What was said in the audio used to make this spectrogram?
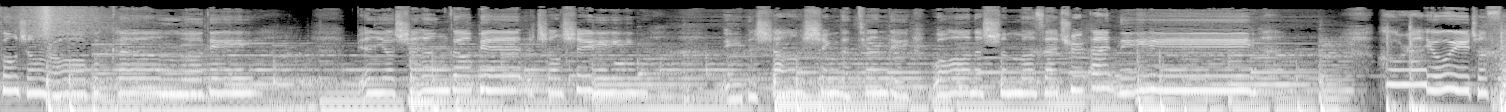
风筝若不肯落地，便要先告别掌心。你奔向新的天地，我拿什么再去爱你？忽然有一阵风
